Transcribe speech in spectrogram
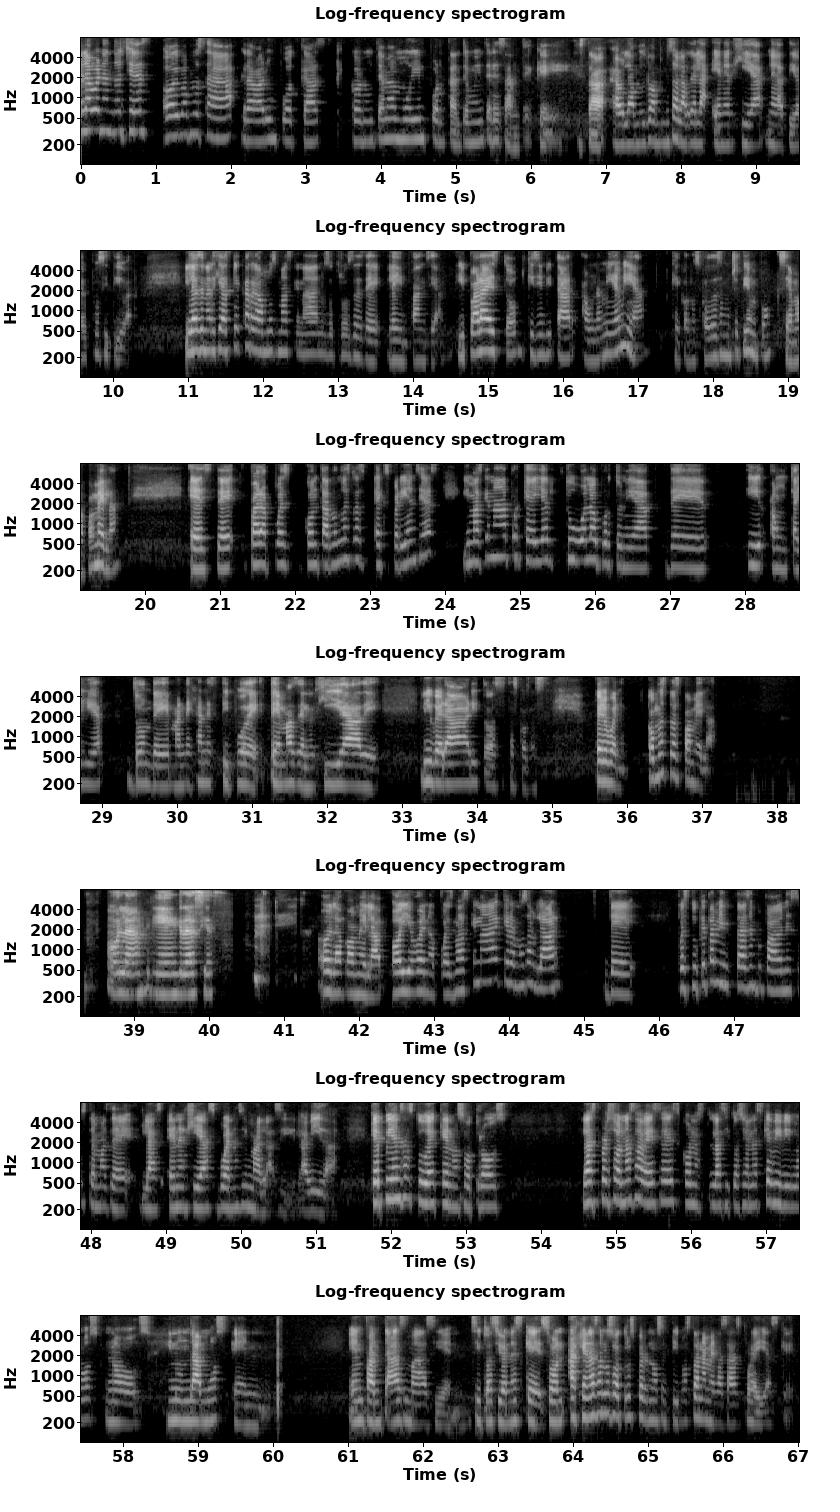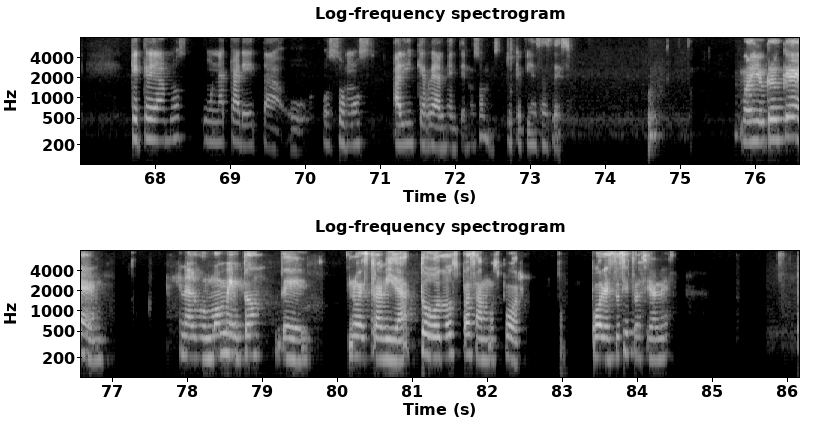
Hola, buenas noches. Hoy vamos a grabar un podcast con un tema muy importante, muy interesante, que está, hablamos, vamos a hablar de la energía negativa y positiva. Y las energías que cargamos más que nada nosotros desde la infancia. Y para esto quise invitar a una amiga mía que conozco desde hace mucho tiempo, que se llama Pamela, este, para pues contarnos nuestras experiencias y más que nada porque ella tuvo la oportunidad de ir a un taller donde manejan este tipo de temas de energía, de liberar y todas estas cosas. Pero bueno, ¿cómo estás, Pamela? Hola, bien, gracias. Hola, Pamela. Oye, bueno, pues más que nada queremos hablar de, pues tú que también estás empapado en estos temas de las energías buenas y malas y la vida. ¿Qué piensas tú de que nosotros, las personas a veces con las situaciones que vivimos, nos inundamos en, en fantasmas y en situaciones que son ajenas a nosotros, pero nos sentimos tan amenazadas por ellas que, que creamos una careta o, o somos alguien que realmente no somos. ¿Tú qué piensas de eso? Bueno, yo creo que en algún momento de nuestra vida todos pasamos por, por estas situaciones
